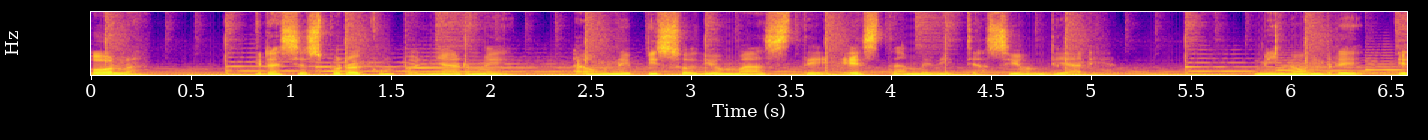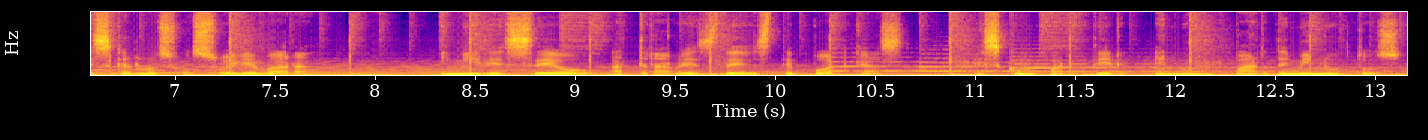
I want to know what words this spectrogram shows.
Hola, gracias por acompañarme a un episodio más de esta meditación diaria. Mi nombre es Carlos Josué Guevara y mi deseo a través de este podcast es compartir en un par de minutos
